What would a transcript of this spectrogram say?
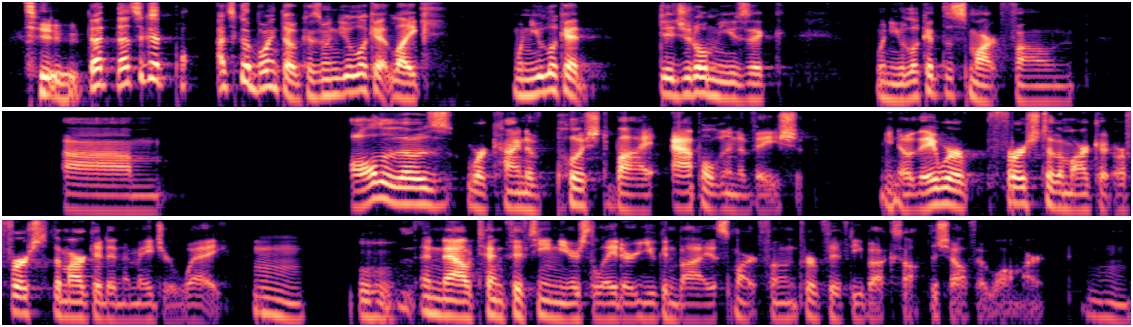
dude. That that's a good po- that's a good point though because when you look at like when you look at digital music, when you look at the smartphone, um, all of those were kind of pushed by Apple innovation. You know, they were first to the market or first to the market in a major way. Mhm. Mhm. And now 10, 15 years later, you can buy a smartphone for 50 bucks off the shelf at Walmart, Mhm.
